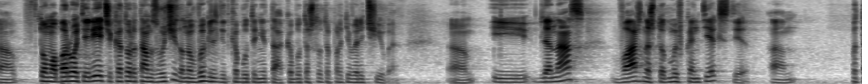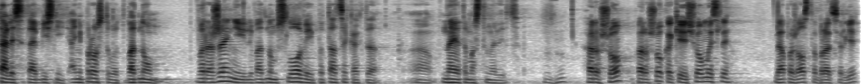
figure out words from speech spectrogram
а, в том обороте речи, который там звучит, оно выглядит как будто не так, как будто что-то противоречивое. А, и для нас важно, чтобы мы в контексте а, пытались это объяснить, а не просто вот в одном выражении или в одном слове и пытаться как-то на этом остановиться. Хорошо, хорошо. Какие еще мысли? Да, пожалуйста, брат Сергей.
